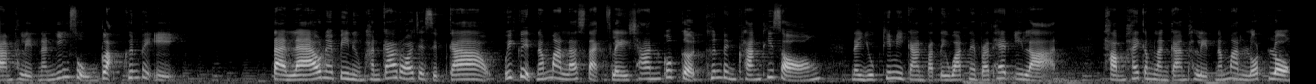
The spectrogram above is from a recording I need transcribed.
การผลิตนั้นยิ่งสูงกลับขึ้นไปอีก แต่แล้วในปี 1979 วิกฤตน้ำมันและ stagflation ก็เกิดขึ้นเป็นครั้งที่ 2 ในยุคที่มีการปฏิวัติในประเทศอิหร่านทำให้กำลังการผลิตน้ำมันลดลง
